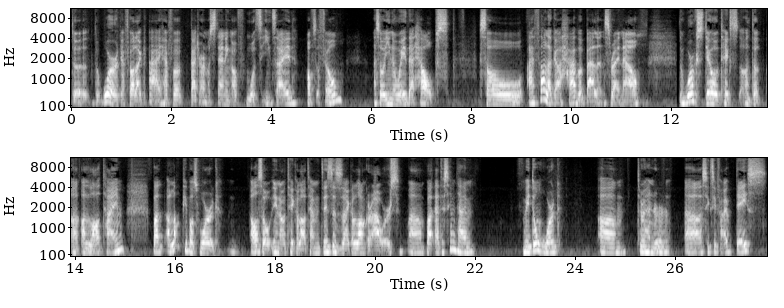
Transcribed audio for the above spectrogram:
the the work, I feel like I have a better understanding of what's inside of the film. So in a way that helps. So I felt like I have a balance right now. The work still takes a, a, a lot of time, but a lot of people's work also, you know, take a lot of time. This is like longer hours, um, but at the same time, we don't work um, 365 uh, days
